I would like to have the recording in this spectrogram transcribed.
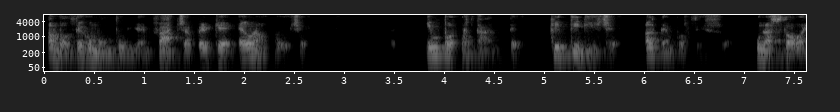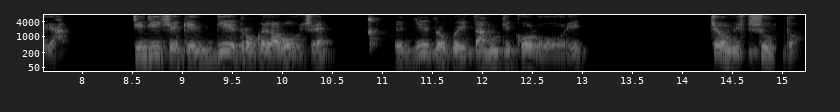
a volte come un pugno in faccia, perché è una voce importante che ti dice al tempo stesso una storia. Ti dice che dietro quella voce e dietro quei tanti colori c'è un vissuto.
